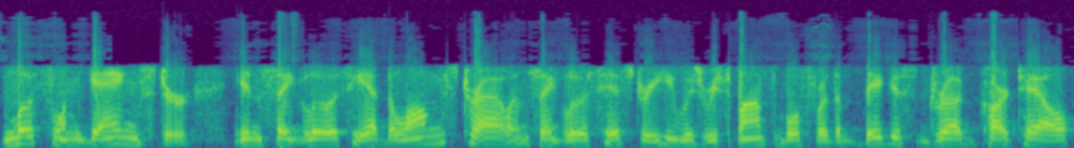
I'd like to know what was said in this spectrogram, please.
Muslim gangster in St. Louis. He had the longest trial in St. Louis history. He was responsible for the biggest drug cartel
